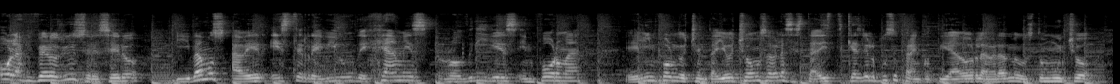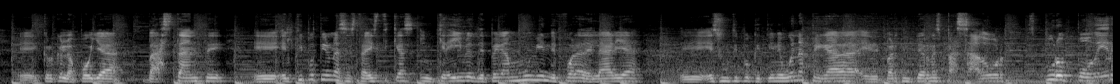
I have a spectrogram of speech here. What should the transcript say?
Hola fiferos, yo soy Cerecero y vamos a ver este review de James Rodríguez en forma, el Informe de 88, vamos a ver las estadísticas, yo lo puse francotirador, la verdad me gustó mucho, eh, creo que lo apoya bastante, eh, el tipo tiene unas estadísticas increíbles, le pega muy bien de fuera del área, eh, es un tipo que tiene buena pegada de parte interna, es pasador, es puro poder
